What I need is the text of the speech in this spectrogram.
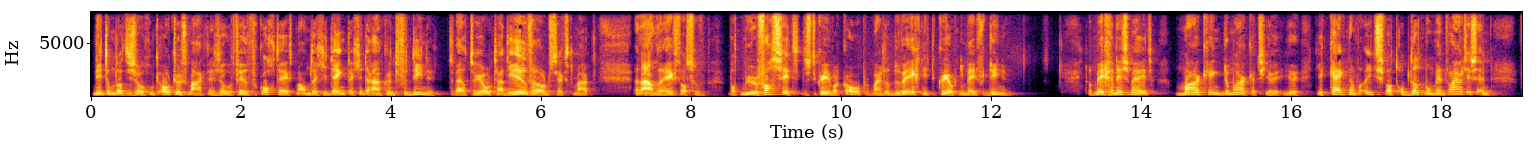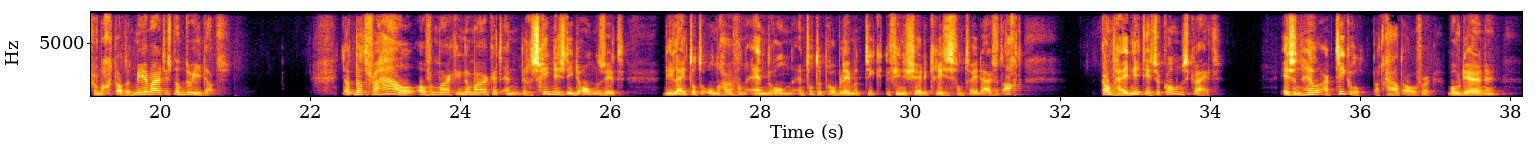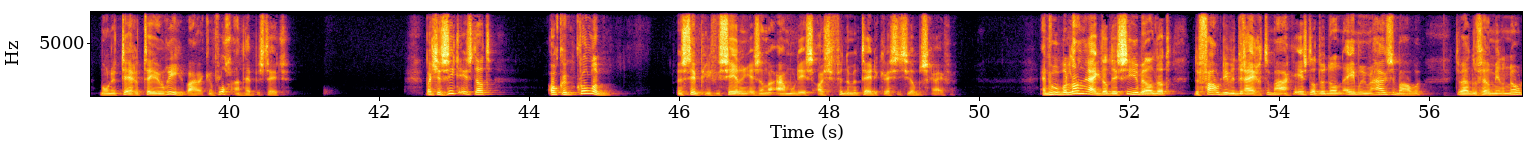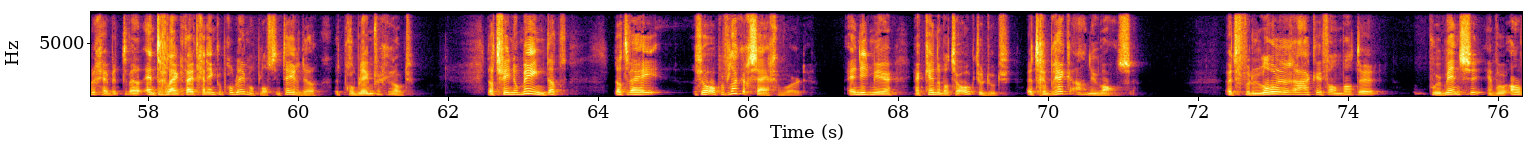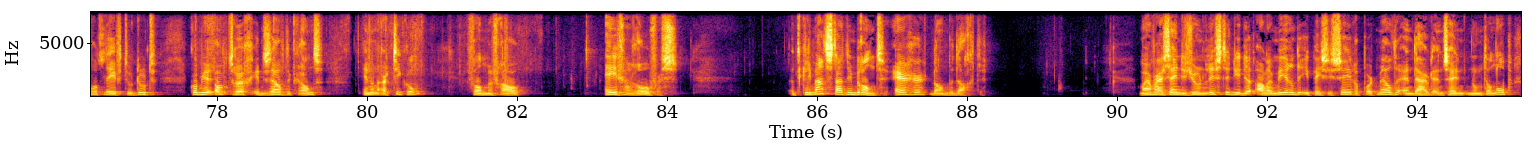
Niet omdat hij zo goed auto's maakt en zoveel verkocht heeft, maar omdat je denkt dat je eraan kunt verdienen. Terwijl Toyota, die heel veel auto's heeft gemaakt, een aandeel heeft wat, wat muurvast zit. Dus dan kun je wel kopen, maar dat beweegt niet. Daar kun je ook niet mee verdienen. Dat mechanisme heet marking the market. Je, je, je kijkt naar iets wat op dat moment waard is en verwacht dat het meer waard is, dan doe je dat. Dat, dat verhaal over marking the market en de geschiedenis die eronder zit, die leidt tot de ondergang van Enron en tot de problematiek, de financiële crisis van 2008, kan hij niet in zijn columns kwijt. Is een heel artikel dat gaat over moderne monetaire theorie, waar ik een vlog aan heb besteed. Wat je ziet is dat ook een column een simplificering is en een armoede is als je fundamentele kwesties wil beschrijven. En hoe belangrijk dat is, zie je wel dat de fout die we dreigen te maken is dat we dan 1 miljoen huizen bouwen, terwijl we veel minder nodig hebben, terwijl, en tegelijkertijd geen enkel probleem oplost. Integendeel, het probleem vergroot. Dat fenomeen dat, dat wij zo oppervlakkig zijn geworden en niet meer herkennen wat er ook toe doet. Het gebrek aan nuance. Het verloren raken van wat er voor mensen en voor al wat leven toe doet, kom je ook terug in dezelfde krant in een artikel van mevrouw Eva Rovers. Het klimaat staat in brand, erger dan we dachten. Maar waar zijn de journalisten die dat alarmerende IPCC-rapport melden en duiden? En zij noemt dan op,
